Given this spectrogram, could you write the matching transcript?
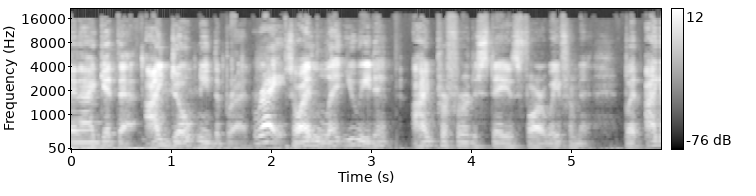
and I get that. I don't need the bread, Right. So I let you eat it. I prefer to stay as far away from it, but I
